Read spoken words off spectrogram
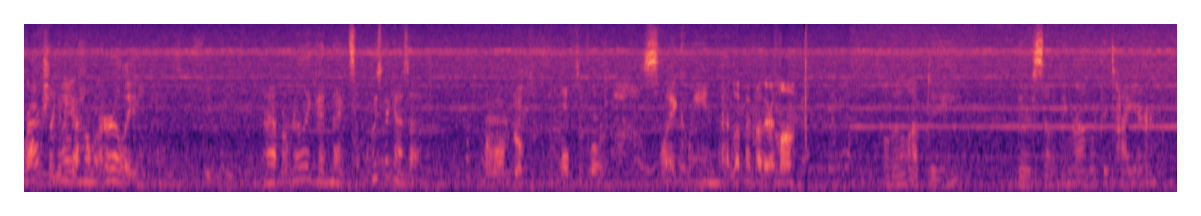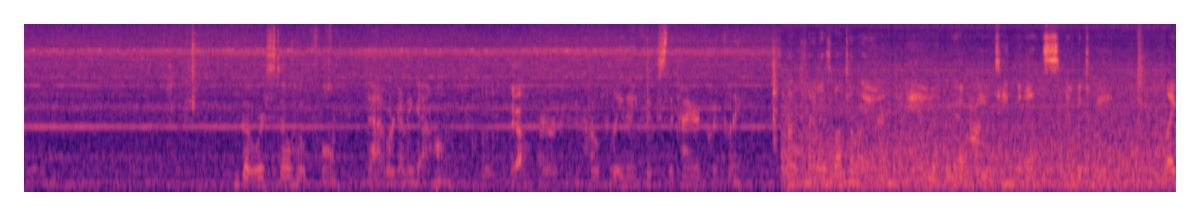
We're actually gonna get home early and have a really good night. So who's picking us up? My mom dropped off the car. Slay Queen. I love my mother-in-law. A little update. There's something wrong with the tire. But we're still hopeful that we're gonna get home. Yeah, we are gonna Hopefully they fix the tire quickly. Our plane is about to land and we have 18 minutes in between like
